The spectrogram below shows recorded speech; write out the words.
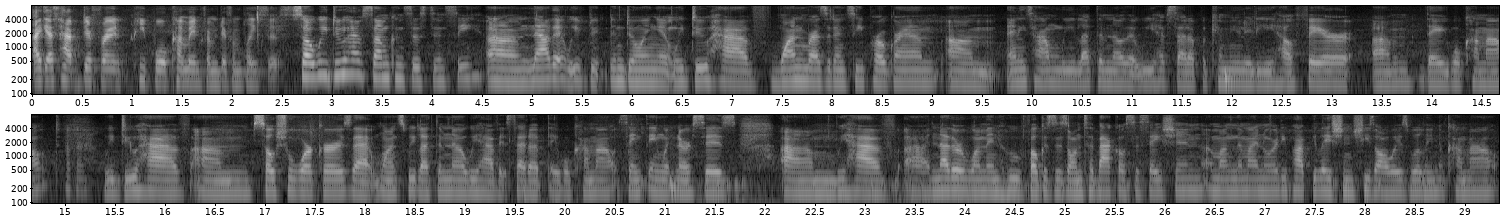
I guess have different people come in from different places. So we do have some consistency. Um, now that we've been doing it, we do have one residency program. Um, anytime we let them know that we have set up a community health fair, um, they will come out. Okay. We do have um, social workers that once we let them know we have it set up, they will come out. Same thing with nurses. Um, we have uh, another woman who focuses on tobacco cessation among the minority population. She's always willing to come out.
